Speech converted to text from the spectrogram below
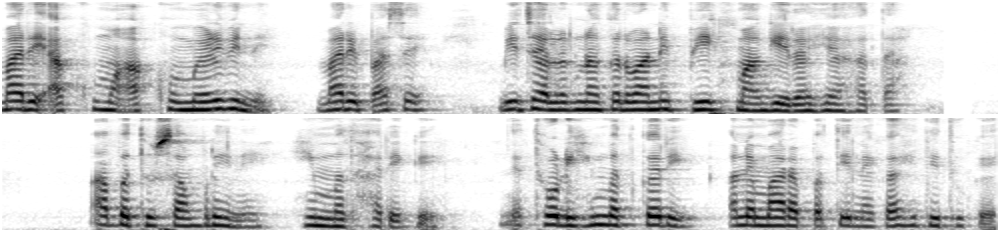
મારી આંખોમાં આંખો મેળવીને મારી પાસે બીજા લગ્ન કરવાની ભીખ માગી રહ્યા હતા. આ બધું સાંભળીને હિંમત હારી ગઈ ને થોડી હિંમત કરી અને મારા પતિને કહી દીધું કે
